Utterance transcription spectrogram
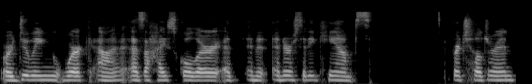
or doing work uh, as a high schooler at, in inner city camps for children.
